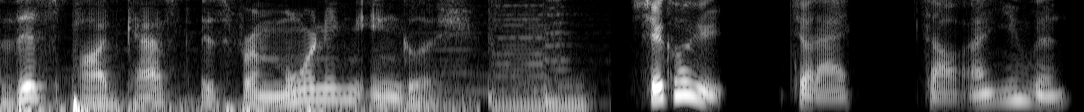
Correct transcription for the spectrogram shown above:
This podcast is from Morning English. 学口语就来早安英文。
